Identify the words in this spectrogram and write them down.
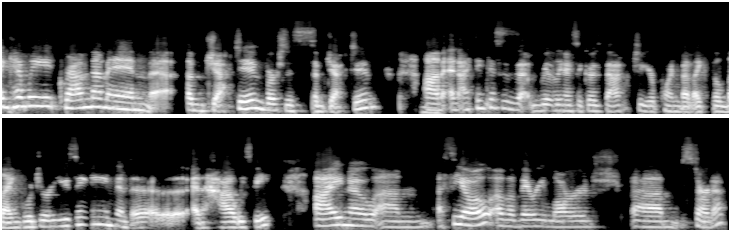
And can we ground them in objective versus subjective? Mm-hmm. Um, and I think this is really nice. It goes back to your point about like the language you're using and the and how we speak. I know um, a CEO of a very large um, startup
